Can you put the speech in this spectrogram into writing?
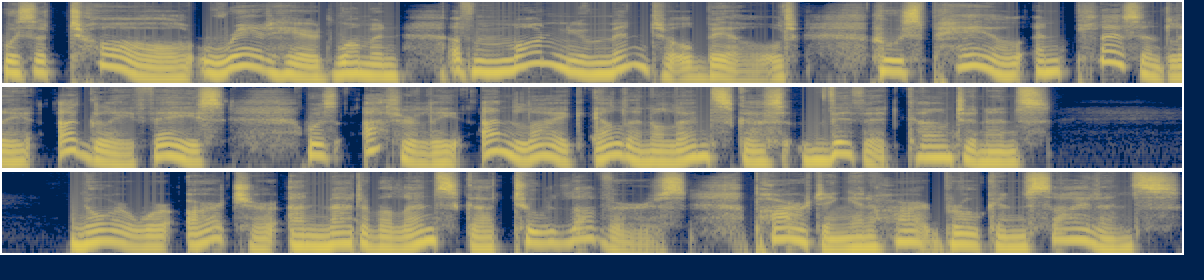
was a tall, red-haired woman of monumental build, whose pale and pleasantly ugly face was utterly unlike Ellen Olenska's vivid countenance. Nor were Archer and Madame Olenska two lovers, parting in heartbroken silence.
